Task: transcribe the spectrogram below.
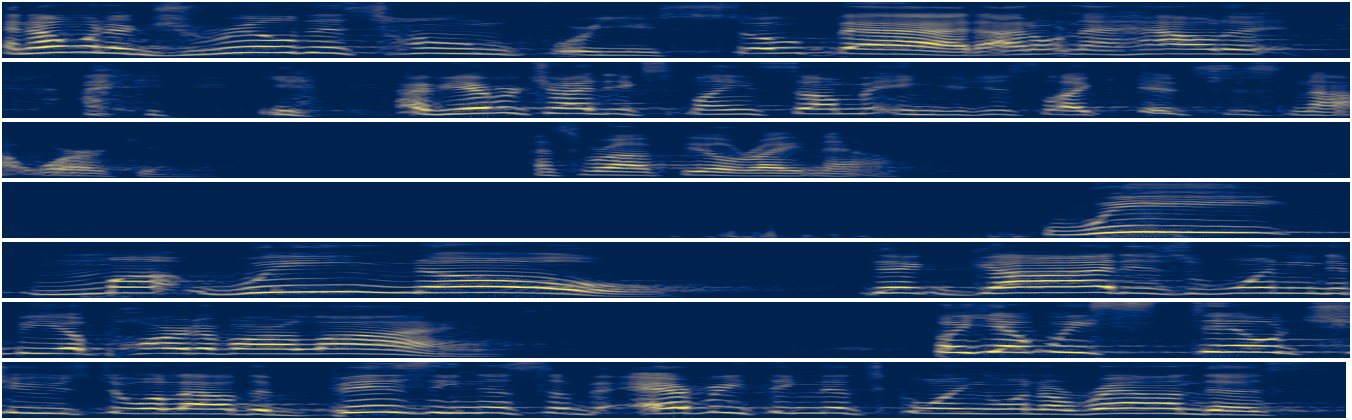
And I want to drill this home for you so bad. I don't know how to. have you ever tried to explain something and you're just like, it's just not working? That's where I feel right now. We, we know that God is wanting to be a part of our lives. But yet we still choose to allow the busyness of everything that's going on around us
